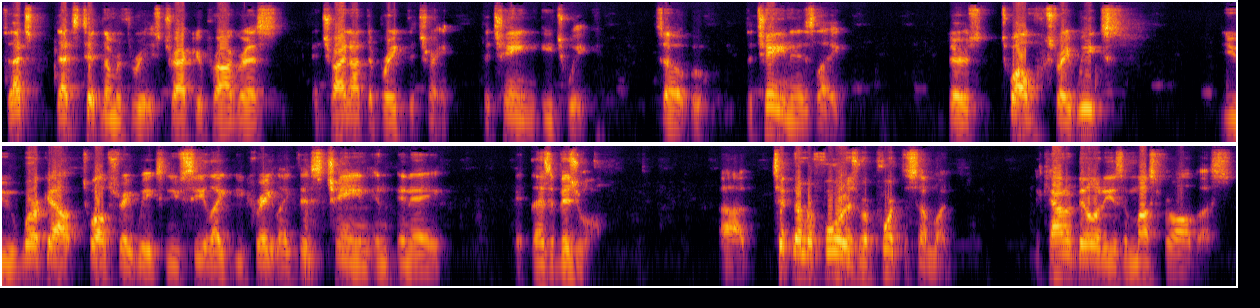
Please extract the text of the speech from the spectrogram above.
So that's that's tip number three: is track your progress and try not to break the train, the chain each week. So the chain is like there's 12 straight weeks. You work out 12 straight weeks, and you see like you create like this chain in in a as a visual. Uh, tip number four is report to someone. Accountability is a must for all of us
